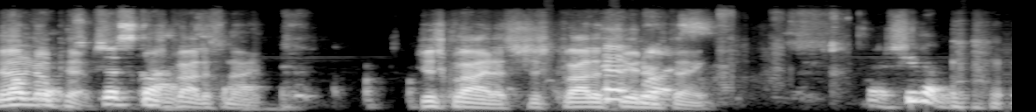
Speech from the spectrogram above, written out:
No, no, no pips. Just Gladys. Just Gladys Knight. Just Gladys. Just Gladys doing her thing. Yeah, she doesn't.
